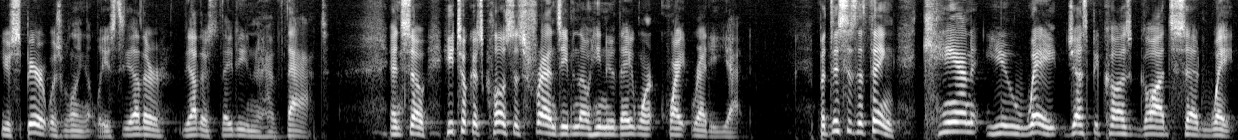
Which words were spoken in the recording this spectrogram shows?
Your spirit was willing at least. The, other, the others, they didn't even have that. And so he took his closest friends, even though he knew they weren't quite ready yet. But this is the thing can you wait just because God said wait?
